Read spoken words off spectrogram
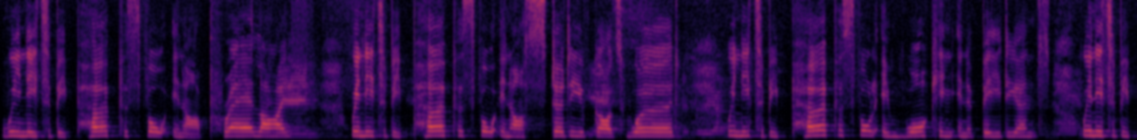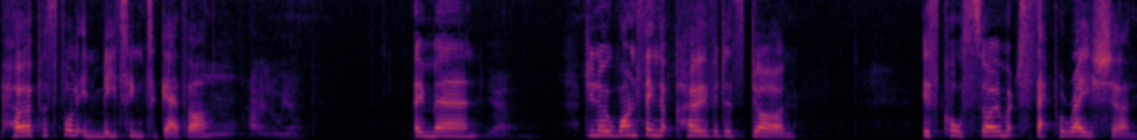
we need to be purposeful in our prayer life. We need to be purposeful in our study of God's word. We need to be purposeful in walking in obedience. We need to be purposeful in meeting together. Mm, Hallelujah. Amen. Yeah. Do you know one thing that COVID has done is caused so much separation.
